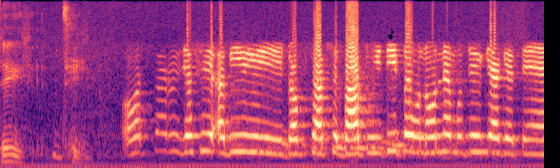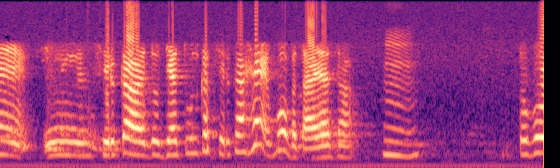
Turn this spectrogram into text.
ठीक ठीक और सर जैसे अभी डॉक्टर साहब से बात हुई थी तो उन्होंने मुझे क्या कहते हैं सिरका जो जैतून का सिरका है वो बताया था। हम्म। तो वो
